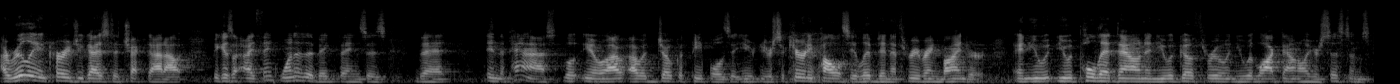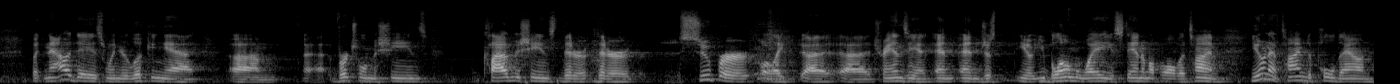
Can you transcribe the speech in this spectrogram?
I really encourage you guys to check that out because I think one of the big things is that in the past, you know, I, I, would joke with people is that your, your security policy lived in a three-ring binder, and you would, you would pull that down and you would go through and you would lock down all your systems. But nowadays, when you're looking at um, uh, virtual machines, cloud machines that are that are super like uh, uh, transient and, and just you know you blow them away you stand them up all the time. You don't have time to pull down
